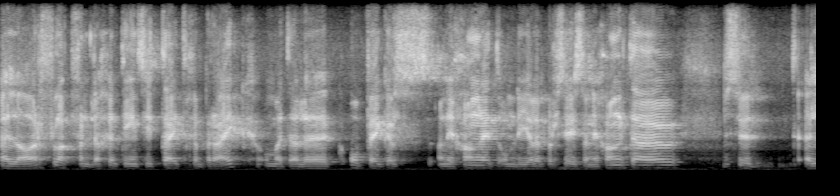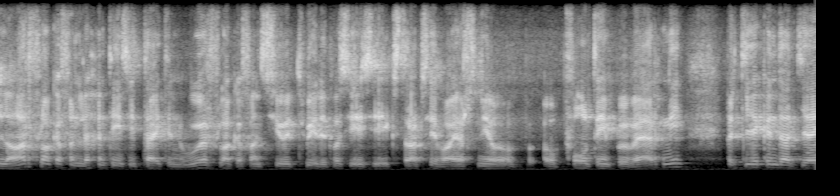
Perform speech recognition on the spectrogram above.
'n laer vlak van ligintensiteit gebruik omdat hulle opwekkers aan die gang het om die hele proses aan die gang te hou. So laer vlakke van ligintensiteit en hoër vlakke van CO2, dit was as die ekstraksie waiers nie op op vol tempo werk nie, beteken dat jy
